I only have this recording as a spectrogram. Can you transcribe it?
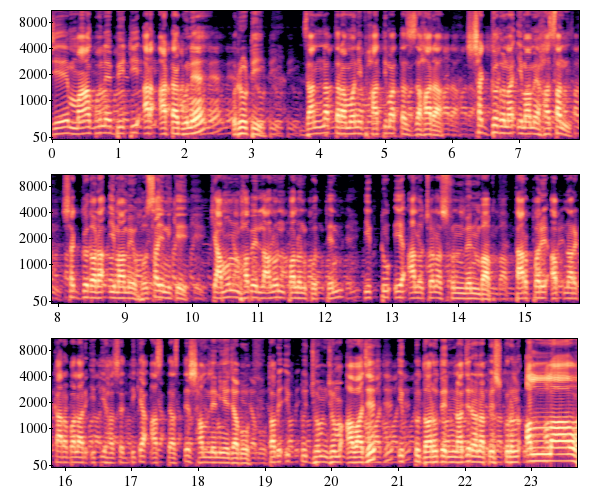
যে, মা গুনে বেটি আর আটা গুনে রুটি। জান্নাত রামনি ফাতিমাতা জাহারা সাগ্যদনা ইমামে হাসান সাগ্যদনা ইমামে হোসাইনকে কেমন ভাবে লালন পালন করতেন একটু এ আলোচনা শুনবেন বাপ তারপরে আপনার কারবালার ইতিহাসের দিকে আস্তে আস্তে সামনে নিয়ে যাব তবে একটু ঝুমঝুম আওয়াজে একটু দরদের নাজরানা পেশ করুন আল্লাহ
